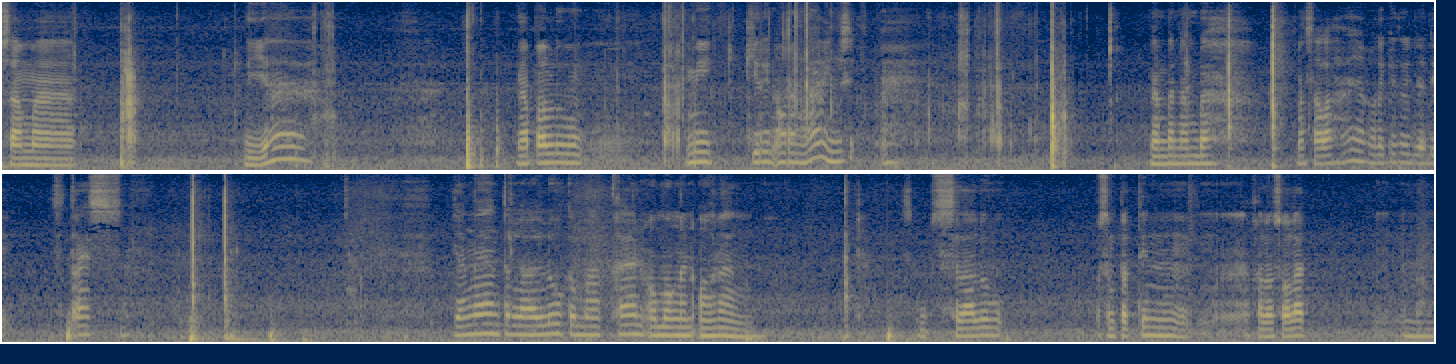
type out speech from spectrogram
sama dia ngapa lu mikirin orang lain sih? Nambah-nambah masalah aja kalau gitu jadi stres jangan terlalu kemakan omongan orang. Selalu sempetin kalau sholat hmm,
